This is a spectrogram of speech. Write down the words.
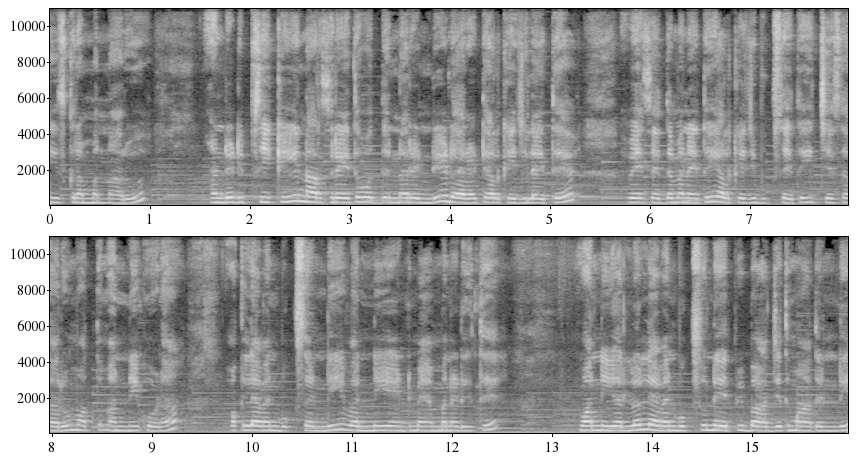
తీసుకురమ్మన్నారు. అంటే డిప్సీకి నర్సరీ అయితే వద్దన్నారండి. డైరెక్ట్ ఎల్కేజీలో అయితే వేసేద్దామని అయితే ఎల్కేజీ బుక్స్ అయితే ఇచ్చేశారు. మొత్తం అన్నీ కూడా ఒక లెవెన్ బుక్స్ అండి. ఇవన్నీ ఏంటి మ్యామ్ అని అడిగితే వన్ ఇయర్లో లెవెన్ బుక్స్ నేర్పి బాధ్యత మాదండి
